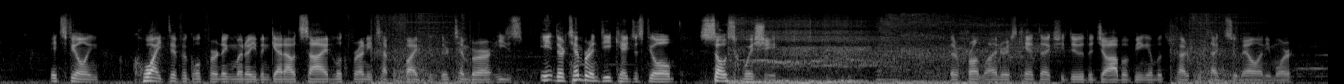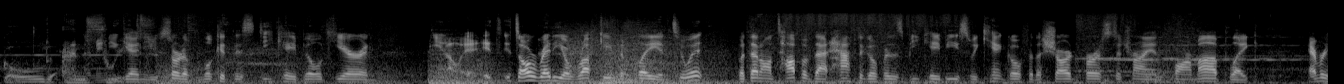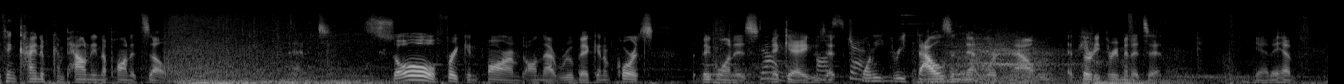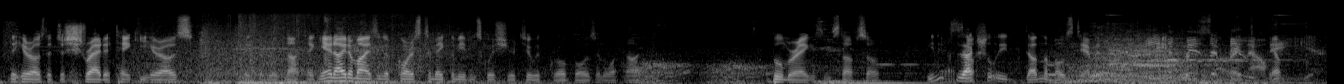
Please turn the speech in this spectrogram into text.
it's feeling quite difficult for Nigma to even get outside, look for any type of fight because their Timber, he's their Timber and DK just feel so squishy. their frontliners can't actually do the job of being able to try to protect Sumail anymore. Gold and I mean, again, you sort of look at this DK build here, and you know it, it's it's already a rough game to play into it. But then on top of that, have to go for this BKB, so we can't go for the shard first to try and farm up. Like everything kind of compounding upon itself. And so freaking farmed on that Rubik, and of course. The big one is Mickey, who's at 23,000 net worth now at 33 minutes in. Yeah, they have the heroes that just shred at tanky heroes, make them look not tanky, and itemizing, of course, to make them even squishier too with grove bows and whatnot, boomerangs and stuff. So Phoenix Yeah, has tough. actually done the most damage the game for right now. Yep.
